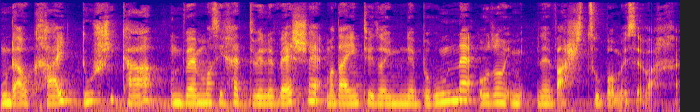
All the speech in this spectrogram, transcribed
und auch keine Dusche gehabt. Und wenn man sich hätte waschen hätte man da entweder in einem Brunnen oder in einem Waschzuber müssen waschen.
